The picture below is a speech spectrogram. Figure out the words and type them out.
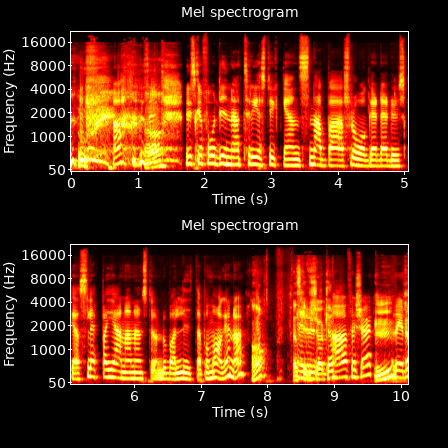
ja, Ja. Vi ska få dina tre stycken snabba frågor där du ska släppa hjärnan en stund och bara lita på magen. Då. Ja, jag ska Är du- försöka. Ja, försök. Redo?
